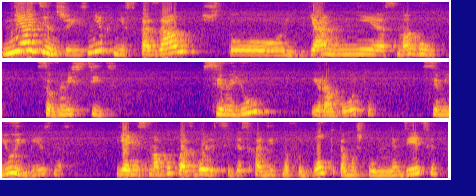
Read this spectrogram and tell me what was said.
Ни один же из них не сказал, что я не смогу совместить семью и работу, семью и бизнес. Я не смогу позволить себе сходить на футбол, потому что у меня дети –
